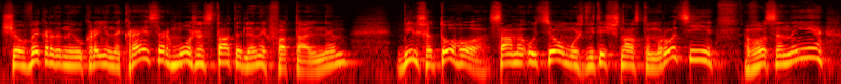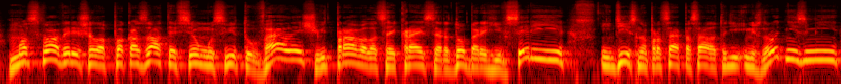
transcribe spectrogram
що викрадений України крейсер може стати для них фатальним. Більше того, саме у цьому ж 2016 році восени Москва вирішила показати всьому світу велич, відправила цей крейсер до берегів Сирії, і дійсно про це писали тоді і міжнародні змі.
